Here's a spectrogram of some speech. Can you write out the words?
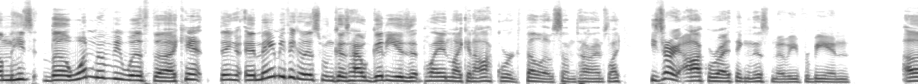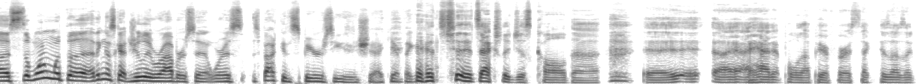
Um, he's the one movie with uh, I can't think. It made me think of this one because how good he is at playing like an awkward fellow sometimes. Like he's very awkward, I think, in this movie for being. Uh, it's the one with the I think it's got Julia Roberts in it, where it's, it's about conspiracies and shit. I can't think. of it's it's actually just called. Uh, uh it- I, I had it pulled up here for a second because I was like,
